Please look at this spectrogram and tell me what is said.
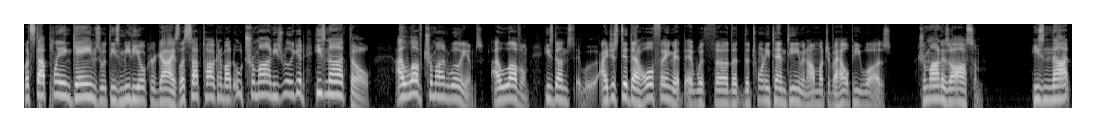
Let's stop playing games with these mediocre guys. Let's stop talking about oh Tramon, he's really good. He's not though. I love Tramon Williams. I love him. He's done. I just did that whole thing at, at, with uh, the the 2010 team and how much of a help he was. Tramon is awesome. He's not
